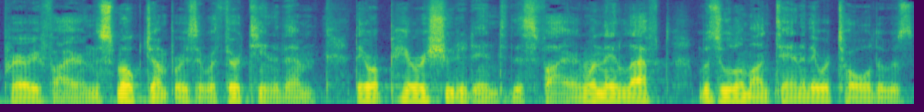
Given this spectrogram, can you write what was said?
prairie fire, and the smoke jumpers, there were 13 of them, they were parachuted into this fire. And when they left Missoula, Montana, they were told it was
